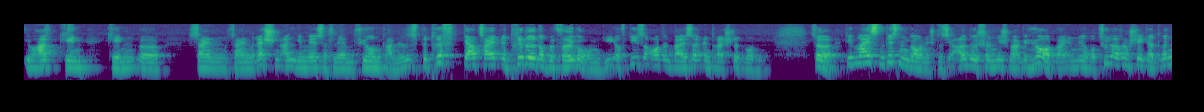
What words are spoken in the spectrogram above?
überhaupt kein, kein äh, sein, sein Rechten angemäßes Leben führen kann. Das betrifft derzeit ein Drittel der Bevölkerung, die auf diese Art und Weise entrechtet wurden. So, die meisten wissen gar nicht, dass ihr Auto schon nicht mehr gehört, weil in ihrer Zulassung steht ja drin,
